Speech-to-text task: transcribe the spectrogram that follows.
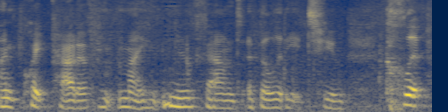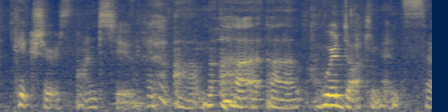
I'm quite proud of my newfound ability to clip pictures onto um, uh, uh, Word documents. So,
